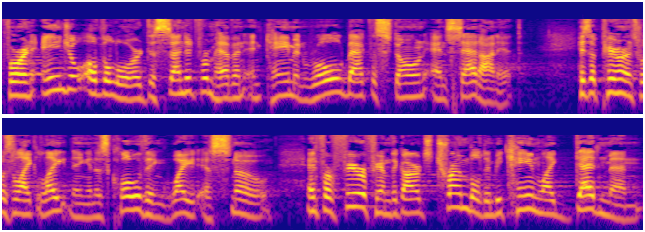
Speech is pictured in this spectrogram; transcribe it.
For an angel of the Lord descended from heaven and came and rolled back the stone and sat on it. His appearance was like lightning, and his clothing white as snow. And for fear of him, the guards trembled and became like dead men.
